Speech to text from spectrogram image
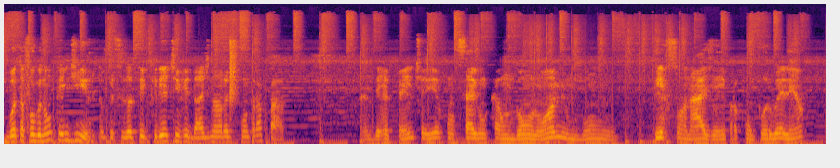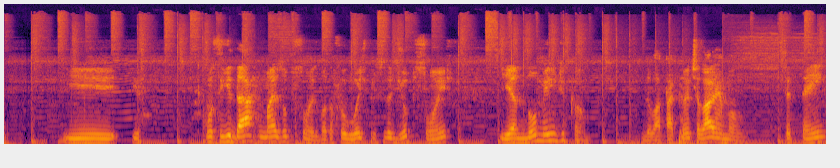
Botafogo não tem dinheiro, então precisa ter criatividade na hora de contratar. Né? De repente aí consegue um, um bom nome, um bom personagem aí para compor o elenco e, e conseguir dar mais opções. O Botafogo hoje precisa de opções e é no meio de campo. O atacante lá, irmão, você tem.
